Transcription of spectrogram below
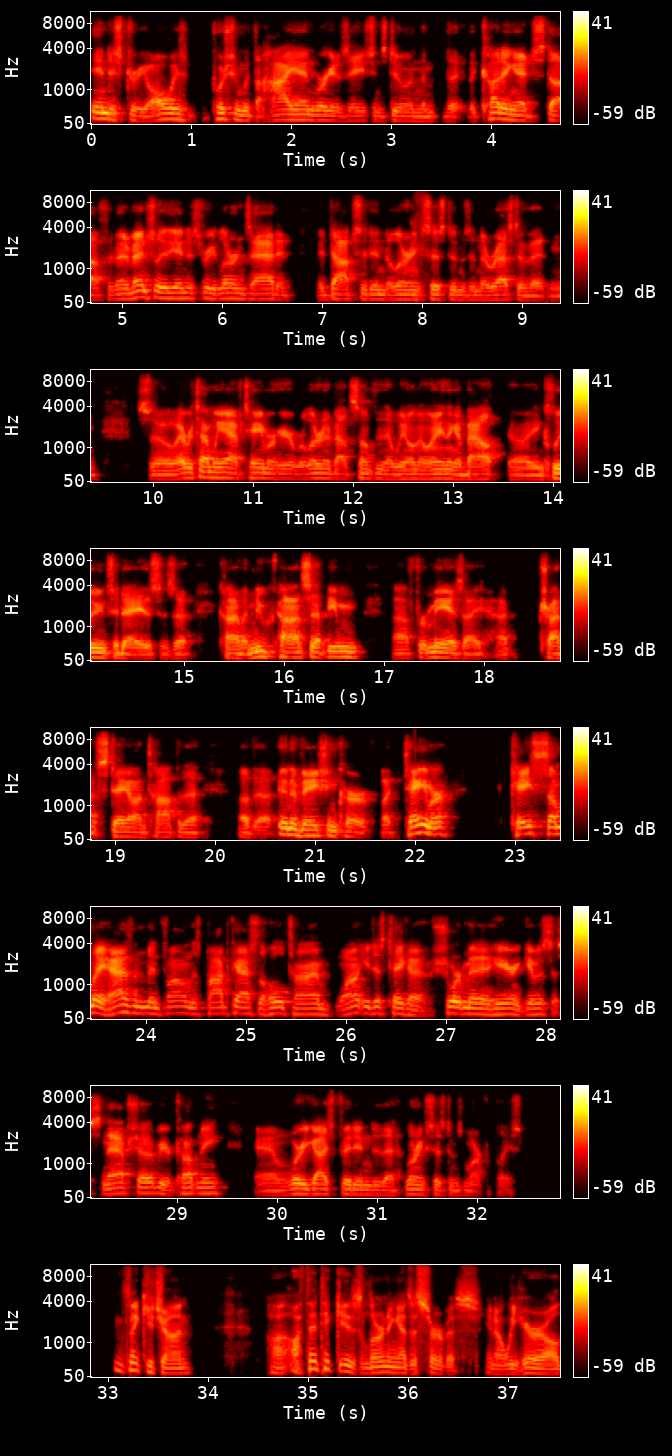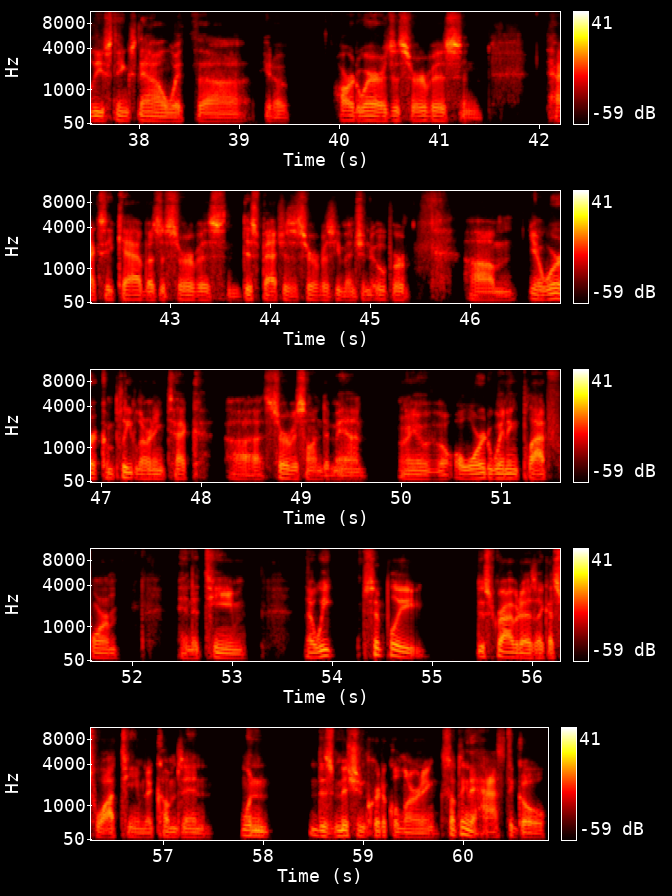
industry, always pushing with the high end organizations doing the, the, the cutting edge stuff, and then eventually the industry learns that and adopts it into learning systems and the rest of it. And so every time we have Tamer here, we're learning about something that we don't know anything about, uh, including today. This is a kind of a new concept, even uh, for me, as I, I try to stay on top of the of the innovation curve. But Tamer, case somebody hasn't been following this podcast the whole time, why don't you just take a short minute here and give us a snapshot of your company and where you guys fit into the learning systems marketplace? Thank you, John. Uh, authentic is learning as a service. You know, we hear all these things now with, uh, you know, hardware as a service and taxi cab as a service and dispatch as a service. You mentioned Uber. Um, you know, we're a complete learning tech uh, service on demand. We have an award-winning platform and a team that we simply describe it as like a SWAT team that comes in when this mission critical learning, something that has to go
